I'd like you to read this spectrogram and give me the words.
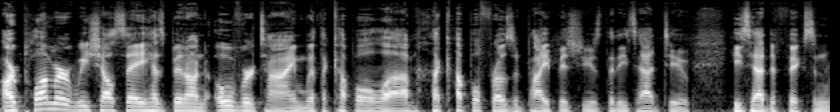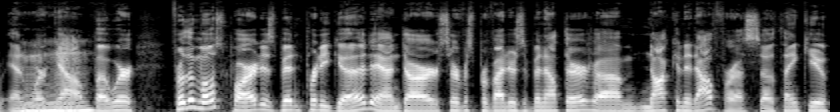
our plumber, we shall say, has been on overtime with a couple um, a couple frozen pipe issues that he's had to he's had to fix and, and work out. But we're for the most part has been pretty good, and our service providers have been out there um, knocking it out for us. So thank you.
